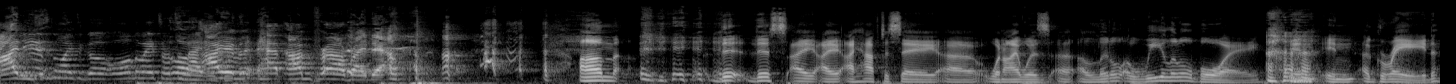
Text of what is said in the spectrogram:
I she need- is going to go all the way till Look, tonight. I am hap- I'm proud right now. Um, th- this I, I, I have to say, uh, when I was a, a little, a wee little boy in, in a grade,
